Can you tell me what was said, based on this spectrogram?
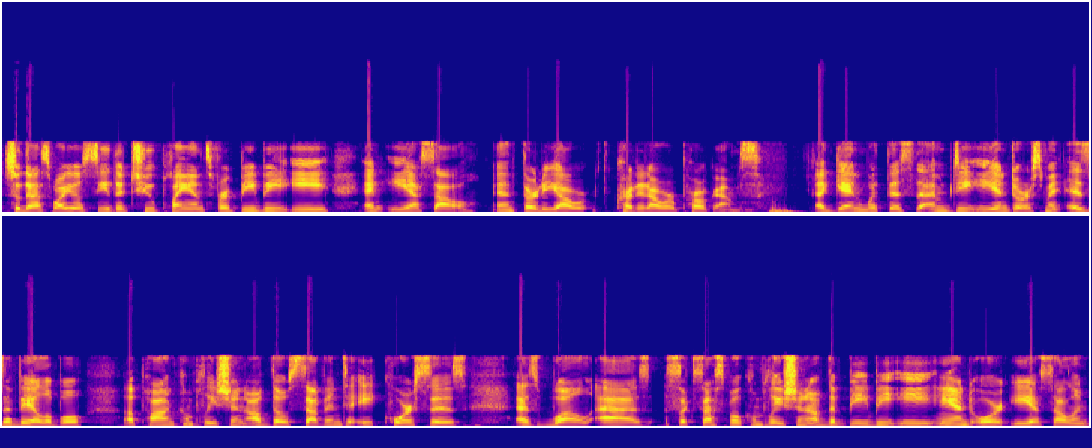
So that's why you'll see the two plans for BBE and ESL and 30 hour credit hour programs. Again, with this, the MDE endorsement is available upon completion of those seven to eight courses, as well as successful completion of the BBE and or ESL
